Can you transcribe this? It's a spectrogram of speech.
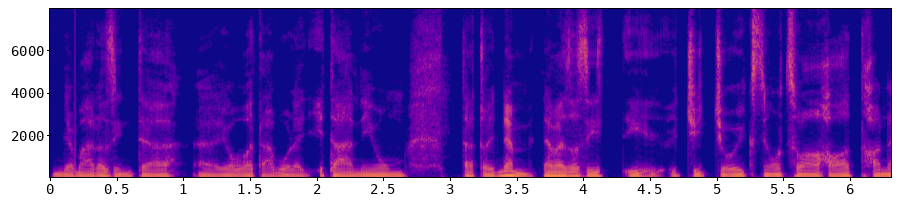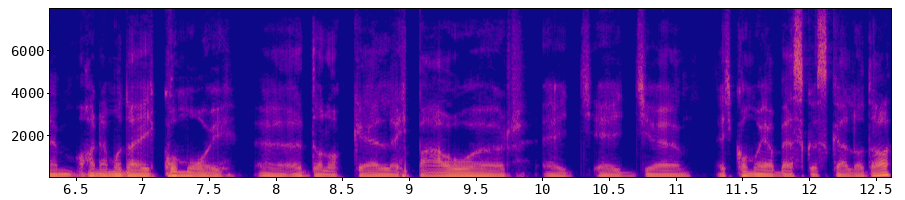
ugye már az Intel uh, jóvatából egy Itanium, tehát hogy nem, nem ez az Ciccio X86, hanem, hanem oda egy komoly uh, dolog kell, egy Power, egy, egy, uh, egy komolyabb eszköz kell oda.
